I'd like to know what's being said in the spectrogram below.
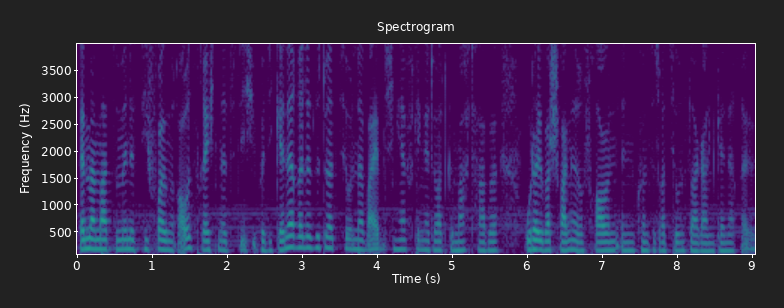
Wenn man mal zumindest die Folgen rausrechnet, die ich über die generelle Situation der weiblichen Häftlinge dort gemacht habe oder über schwangere Frauen in Konzentrationslagern generell.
